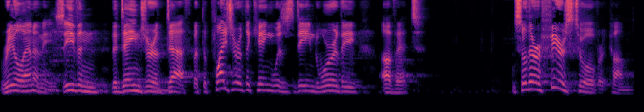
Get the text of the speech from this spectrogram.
Real enemies, even the danger of death, but the pleasure of the king was deemed worthy of it. And so there are fears to overcome.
